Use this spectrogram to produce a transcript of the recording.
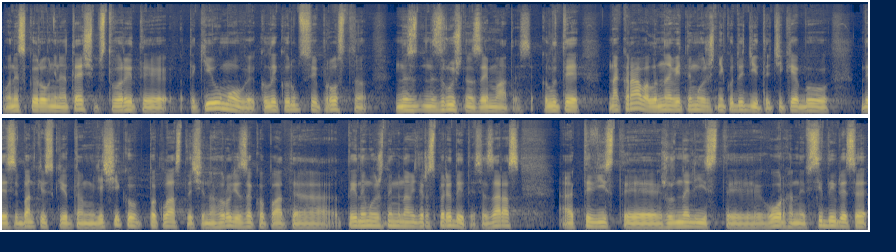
вони скеровані на те, щоб створити такі умови, коли корупцією просто нез- незручно займатися. Коли ти накрав, але навіть не можеш нікуди діти, тільки або десь банківську там ячейку покласти чи на городі закопати, а ти не можеш ними навіть розпорядитися. Зараз активісти, журналісти, органи всі дивляться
